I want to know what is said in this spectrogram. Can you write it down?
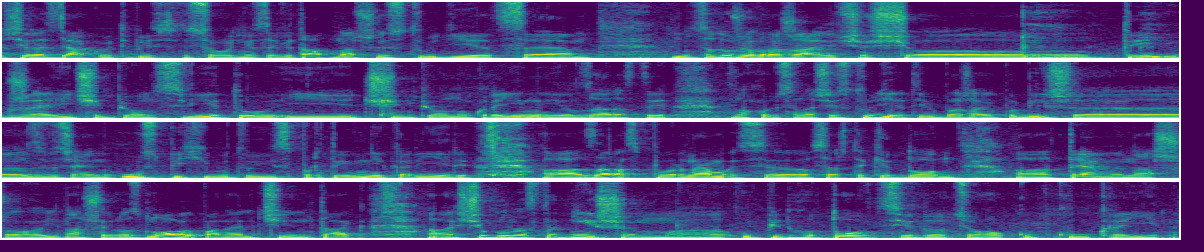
ще раз дякую тобі, сьогодні завітав до нашої студії. Це, ну, це дуже вражаюче, що ти вже і чемпіон світу, і чемпіон України. І от зараз ти знаходишся в нашій студії. Я тобі бажаю побільше, е, звичайно, успіхів у твоїй спортивній кар'єрі. А зараз повернемося все ж таки до теми нашого, нашої розмови, пане Альчин. Так? Що було найскладнішим е, у підготовці до цього Кубку України?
